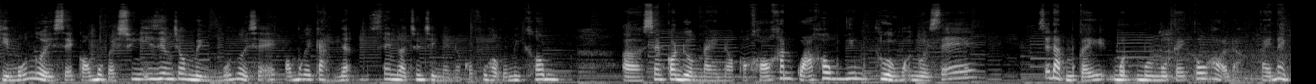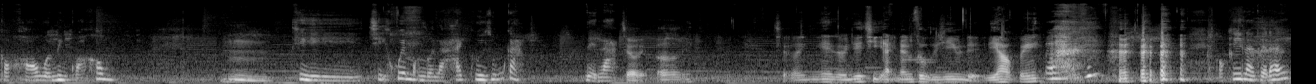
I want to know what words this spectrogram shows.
thì mỗi người sẽ có một cái suy nghĩ riêng cho mình mỗi người sẽ có một cái cảm nhận xem là chương trình này nó có phù hợp với mình không. Ờ, xem con đường này nó có khó khăn quá không nhưng thường mọi người sẽ sẽ đặt một cái một một một cái câu hỏi là cái này có khó với mình quá không? Ừm, thì chị khuyên mọi người là hãy cứ dũng cảm để làm. Trời ơi trời ơi nghe giống như chị Hạnh đang dụ Jim để đi học ấy. Có khi là thế đấy.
